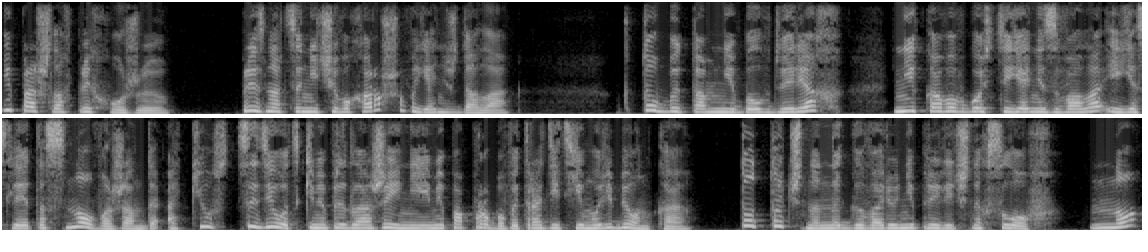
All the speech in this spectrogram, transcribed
и прошла в прихожую. Признаться, ничего хорошего я не ждала — кто бы там ни был в дверях, никого в гости я не звала, и если это снова Жан де Акюст с идиотскими предложениями попробовать родить ему ребенка, то точно наговорю неприличных слов. Но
